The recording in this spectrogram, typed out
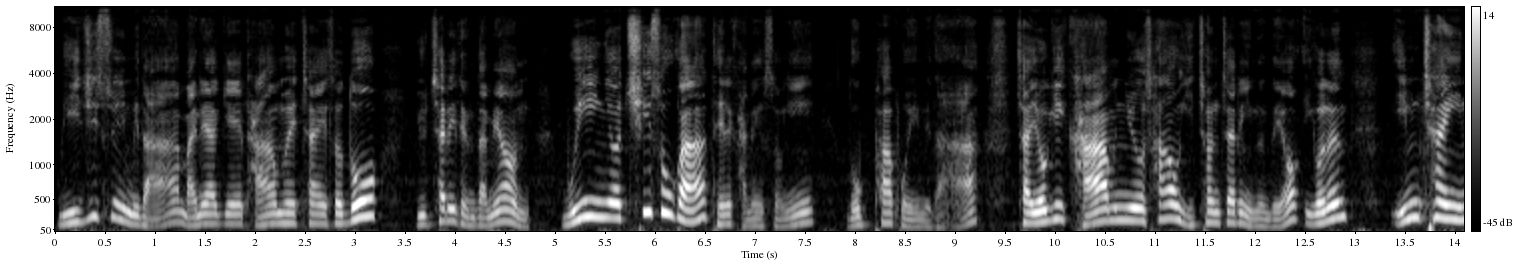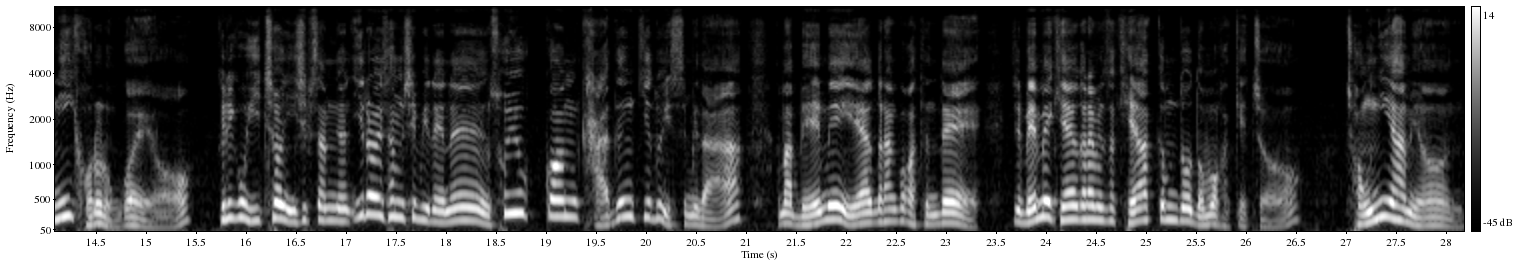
미지수입니다. 만약에 다음 회차에서도 유찰이 된다면 무잉여 취소가 될 가능성이 높아 보입니다. 자, 여기 가압류 4억 2천짜리 있는데요. 이거는 임차인이 걸어 놓은 거예요. 그리고 2023년 1월 30일에는 소유권 가등기도 있습니다. 아마 매매 예약을 한 것 같은데 이제 매매 계약을 하면서 계약금도 넘어갔겠죠. 정리하면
